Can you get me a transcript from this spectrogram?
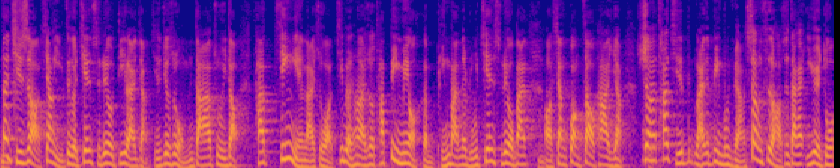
但其实啊，像以这个歼十六 D 来讲，其实就是我们大家注意到，它今年来说啊，基本上来说，它并没有很频繁的如歼十六般哦，像逛灶咖一样。虽然它其实来的并不频繁，上次啊是大概一月多，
